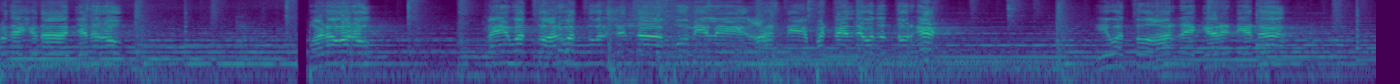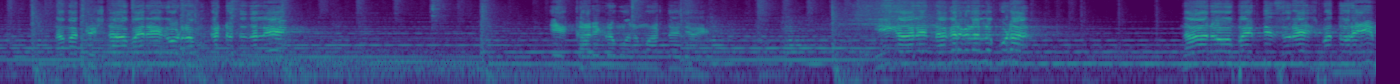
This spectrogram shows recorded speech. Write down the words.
ಪ್ರದೇಶದ ಜನರು, ಬಡವರು, ಐವತ್ತು, ಅರವತ್ತು ವರ್ಷದಿಂದ ಭೂಮಿಯಲ್ಲಿ ಆಸ್ತಿ ಪಟ್ಟ ಇಲ್ಲದೆ ಹೋದಂತವ್ರಿಗೆ ಇವತ್ತು ಆರನೇ ಗ್ಯಾರಂಟಿಯನ್ನ ನಮ್ಮ ಕೃಷ್ಣ ಬೈರೇಗೌಡರ ಮುಖಂಡತ್ವದಲ್ಲಿ ಈ ಕಾರ್ಯಕ್ರಮವನ್ನು ಮಾಡ್ತಾ ಇದ್ದೇವೆ. ಈಗಾಗಲೇ ನಗರಗಳಲ್ಲೂ ಕೂಡ ನಾನು ಬೈರ್ತಿ ಸುರೇಶ್ ಮತ್ತು ರಹೀಂ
